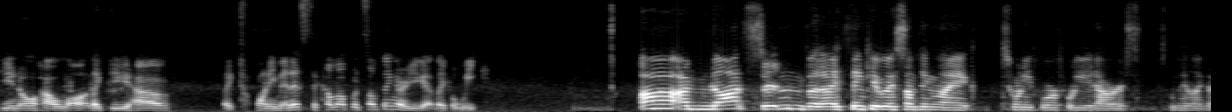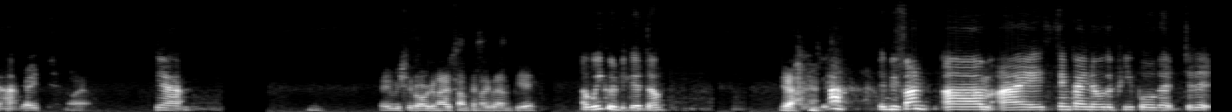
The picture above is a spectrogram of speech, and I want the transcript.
Do you know how long? Like, do you have like 20 minutes to come up with something, or you get like a week? Uh, I'm not certain, but I think it was something like 24, 48 hours, something like that. Right. Oh, yeah. Yeah, Maybe we should organize something like that in PA. a week would be good though. Yeah. Yeah, it'd be fun. Um, I think I know the people that did it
